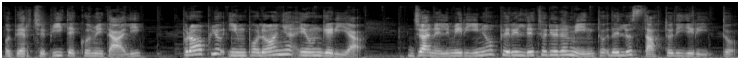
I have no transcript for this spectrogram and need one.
o percepite come tali, proprio in Polonia e Ungheria, già nel mirino per il deterioramento dello Stato di diritto.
